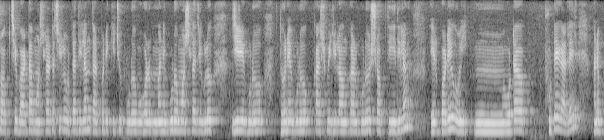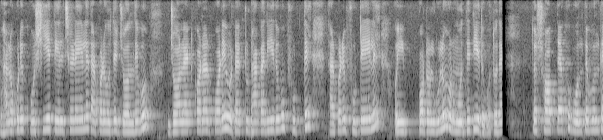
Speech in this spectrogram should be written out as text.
সব যে বাটা মশলাটা ছিল ওটা দিলাম। তারপরে কিছু গুঁড়ো মানে গুঁড়ো মশলা যেগুলো জিরে গুঁড়ো, ধনে গুঁড়ো, কাশ্মীরি লঙ্কার গুঁড়ো সব দিয়ে দিলাম। এরপরে ওই ওটা ফুটে গেলে মানে ভালো করে কষিয়ে তেল ছেড়ে এলে তারপরে ওতে জল দেব। জল অ্যাড করার পরে ওটা একটু ঢাকা দিয়ে দেবো ফুটতে। তারপরে ফুটে এলে ওই পটলগুলো ওর মধ্যে দিয়ে দেবো। তো দেখ তো সব দেখো বলতে বলতে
